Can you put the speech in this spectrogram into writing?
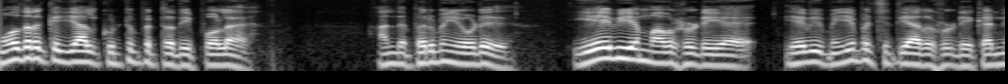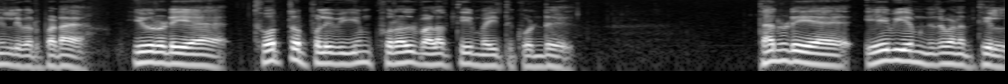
மோதிர கையால் குட்டு பெற்றதைப் போல அந்த பெருமையோடு ஏவிஎம் அவர்களுடைய ஏவி மெய்யப்ப செட்டியார் அவர்களுடைய கண்ணில் இவர் பட இவருடைய தோற்றப்பொழிவையும் குரல் வளத்தையும் வைத்துக்கொண்டு தன்னுடைய ஏவிஎம் நிறுவனத்தில்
